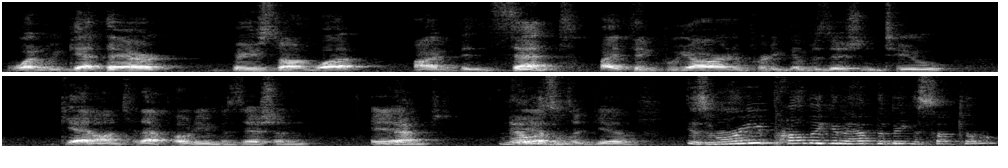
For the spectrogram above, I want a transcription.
when we get there, based on what I've been sent, I think we are in a pretty good position to get onto that podium position and Now- be now is- able to give. Is Marie probably going to have the biggest subtotal?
